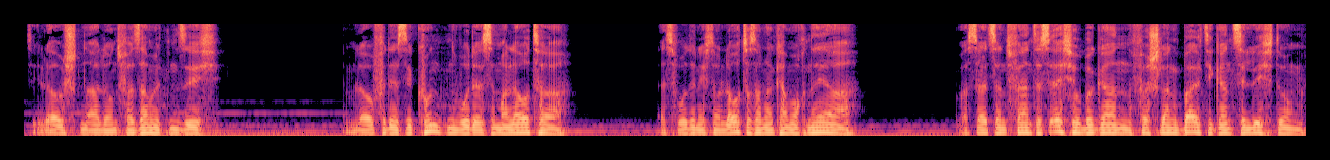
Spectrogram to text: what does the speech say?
Sie lauschten alle und versammelten sich. Im Laufe der Sekunden wurde es immer lauter. Es wurde nicht nur lauter, sondern kam auch näher. Was als entferntes Echo begann, verschlang bald die ganze Lichtung.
